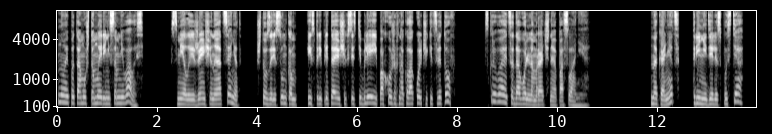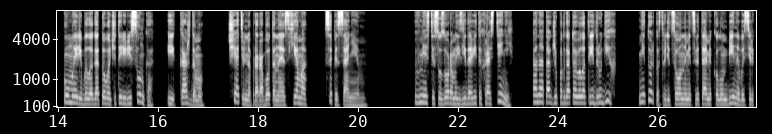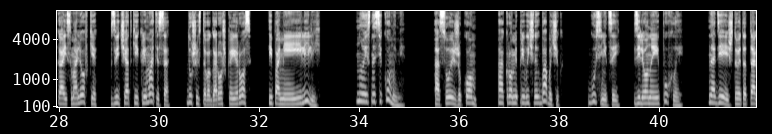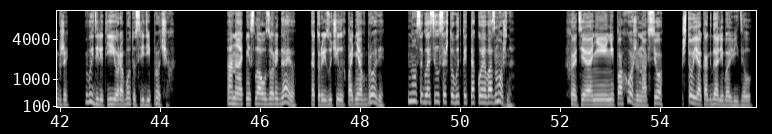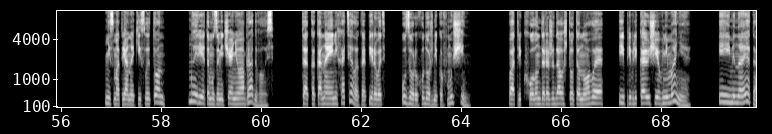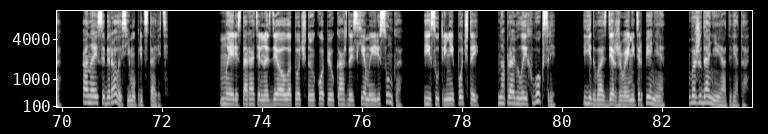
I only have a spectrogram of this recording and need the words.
но и потому, что Мэри не сомневалась. Смелые женщины оценят, что за рисунком из переплетающихся стеблей и похожих на колокольчики цветов скрывается довольно мрачное послание. Наконец, три недели спустя у Мэри было готово четыре рисунка, и к каждому тщательно проработанная схема с описанием. Вместе с узором из ядовитых растений она также подготовила три других, не только с традиционными цветами колумбины, василька и смолевки, звечатки и клематиса, душистого горошка и роз, и помеи и лилий, но и с насекомыми, осой, жуком, а кроме привычных бабочек, гусеницей, зеленой и пухлой, надеясь, что это также выделит ее работу среди прочих. Она отнесла узоры Гаю, который изучил их, подняв брови, но согласился, что выткать такое возможно. Хотя они не похожи на все, что я когда-либо видел. Несмотря на кислый тон, Мэри этому замечанию обрадовалась, так как она и не хотела копировать узоры художников-мужчин. Патрик Холландер ожидал что-то новое и привлекающее внимание, и именно это она и собиралась ему представить. Мэри старательно сделала точную копию каждой схемы и рисунка, и с утренней почтой направила их в Оксли, едва сдерживая нетерпение в ожидании ответа.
